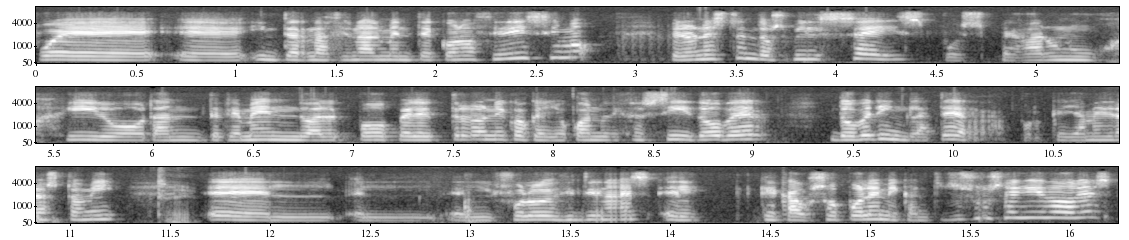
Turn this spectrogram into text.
fue eh, internacionalmente conocidísimo. Pero en esto, en 2006, pues pegaron un giro tan tremendo al pop electrónico que yo cuando dije sí, Dover, Dover Inglaterra, porque ya me dirás tú a mí, el, el, el Follow the 59 es el que causó polémica entre sus seguidores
